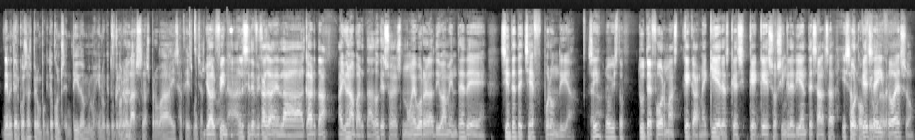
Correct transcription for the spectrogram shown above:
de meter cosas, pero un poquito con sentido. Me imagino que tú primero Correcto. las, las probáis, hacéis muchas Yo al final, si te fijas en la carta, hay un apartado, que eso es nuevo relativamente, de siéntete chef por un día. O sea, Sí, lo he visto. Tú te formas qué carne quieres, qué, qué quesos, ingredientes, salsas. Y ¿Por qué se hizo eso?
